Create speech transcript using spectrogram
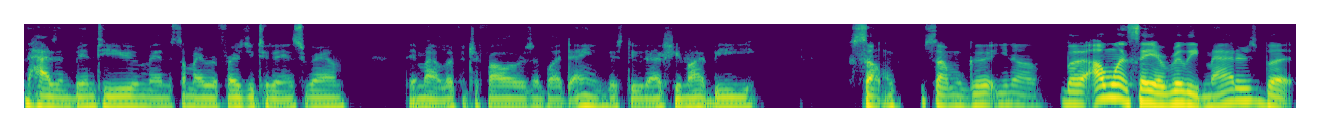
hasn't been to you and somebody refers you to the Instagram, they might look at your followers and be like, dang, this dude actually might be something something good, you know. But I wouldn't say it really matters, but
